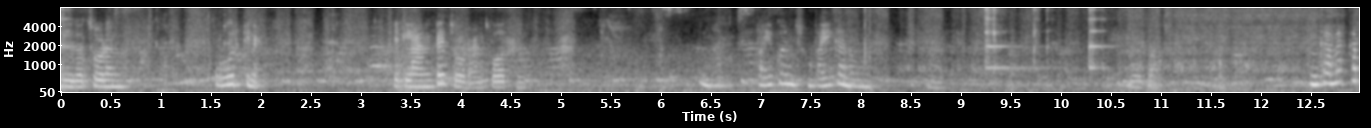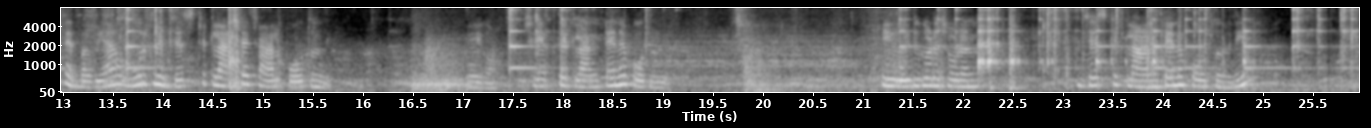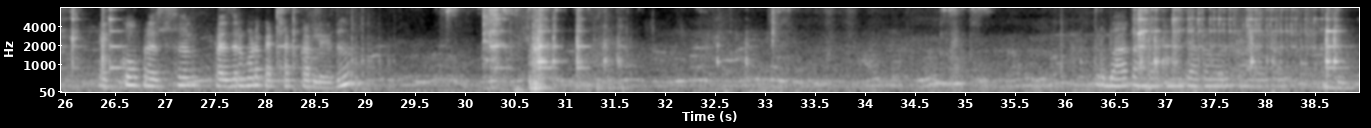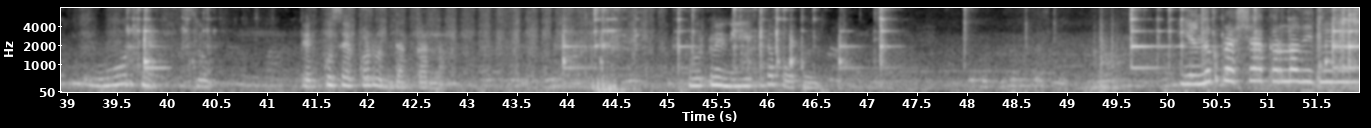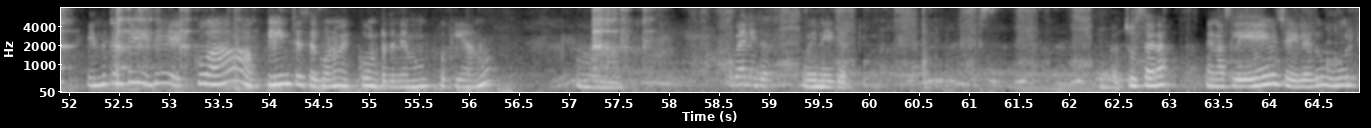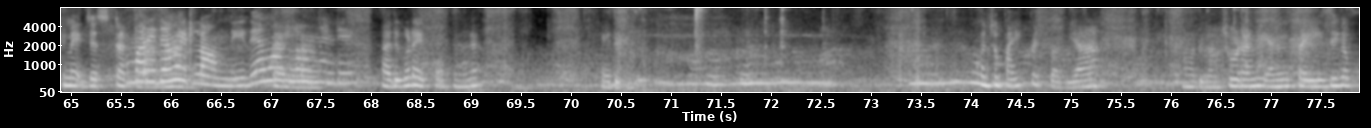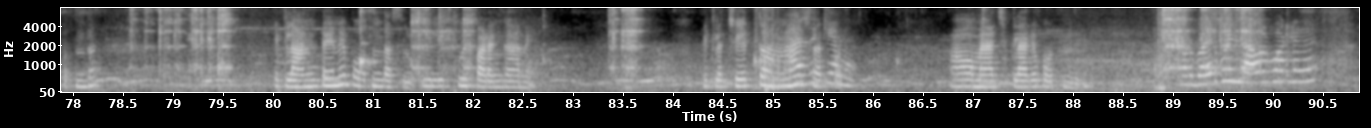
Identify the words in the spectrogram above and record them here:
ఇదిగో చూడండి. ఊరికినే. ఇట్లా అంటే చూడండి పోతుంది. పై కొంచెం పైకను. ఇంకా అనక్కర్లేదు బాబియా ఊరికి జస్ట్ ఇట్లా అంటే చాలు పోతుంది. ఇదిగో చేస్తే ఇట్లా అంటేనే పోతుంది. ఇది ఇది కూడా చూడండి. జస్ట్ ఇట్లా అంటేనే పోతుంది. ఎక్కువ ప్రెషర్ ప్రెజర్ కూడా పెట్టక్కర్లేదు. ఇప్పుడు బాగా అక్కడ ఊరికి అసలు ఎక్కువసేపు కూడా రుద్దక్కర్లా. ఊరికి నీట్గా పోతుంది. ఎందుకు ప్రెస్ చేయక్కర్లేదు ఇట్లా? ఎందుకంటే ఇది ఎక్కువ క్లీన్ చేసే గుణం ఎక్కువ ఉంటుంది నిమ్మకి అను వెనిగర్ వెనిగర్కి. చూసారా? నేను అసలు ఏమి చేయలేదు ఊరికి జస్ట్ ఇట్లా ఉంది. అట్లా అది కూడా అయిపోతుంది ఇది. కొంచెం పైకి పెట్టుకోవ్యా అది చూడండి ఎంత ఈజీగా పోతుందో. ఇట్లా అంటేనే పోతుంది అసలు ఈ లిక్విడ్ పడంగానే. ఇట్లా చేత్తో అన్నా సరిపోతుంది మ్యాజిక్ లాగే పోతుంది.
